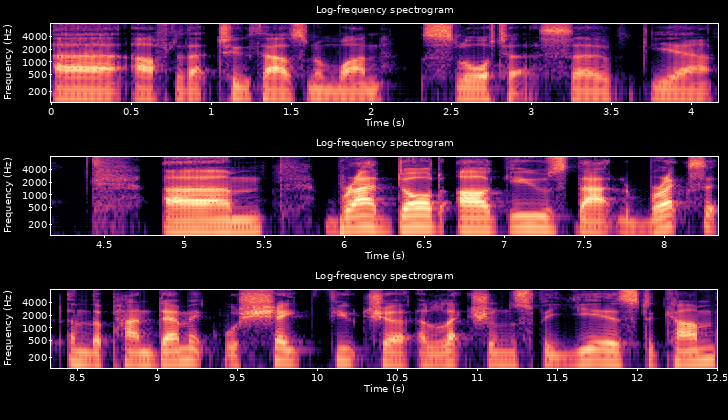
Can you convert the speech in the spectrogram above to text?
uh, after that 2001 slaughter. So yeah. Um, Brad Dodd argues that Brexit and the pandemic will shape future elections for years to come.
